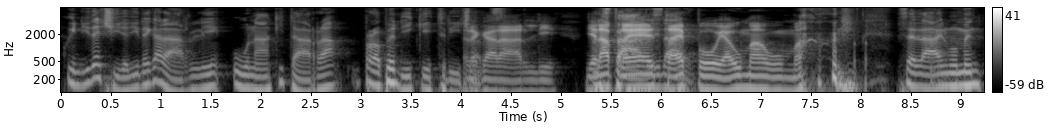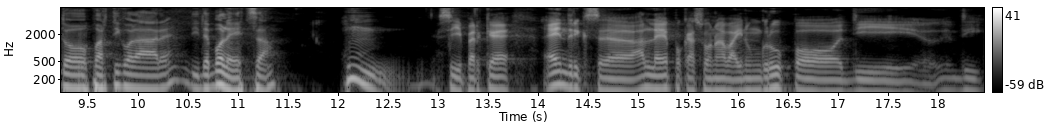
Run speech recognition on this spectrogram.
Quindi decide di regalargli una chitarra proprio di Keith Richards. regalargli. Gliela Prestargli, presta dai. e poi a umma umma. Se l'ha il momento particolare di debolezza. Hmm, sì, perché Hendrix eh, all'epoca suonava in un gruppo di, di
